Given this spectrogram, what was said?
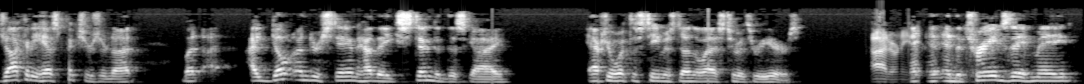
Jocketty has pictures or not, but I don't understand how they extended this guy after what this team has done the last two or three years. I don't either. And, and the trades they've made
